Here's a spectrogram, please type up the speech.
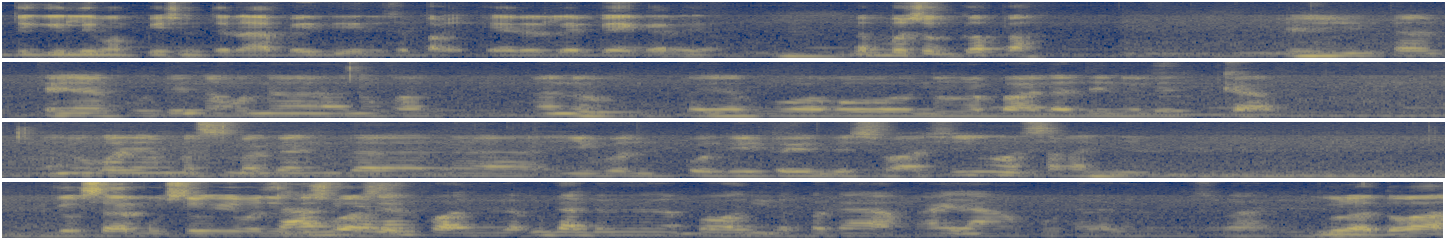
tigil limang pisong tinapay din sa Bak- Erele Bakery. Mm. Nabusog ka pa. Eh, kaya po din ako na ano ka, ano, kaya po ako nangabala din ulit ka. Ano kaya mas maganda na iwan po dito yung dishwashing o sa kanya? Kung saan mo gusto iwan yung Sa amin na dishwasher, lang po. Magdadala na lang po ako dito pagka kailangan po talaga ng dishwasher. sigurado ka,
